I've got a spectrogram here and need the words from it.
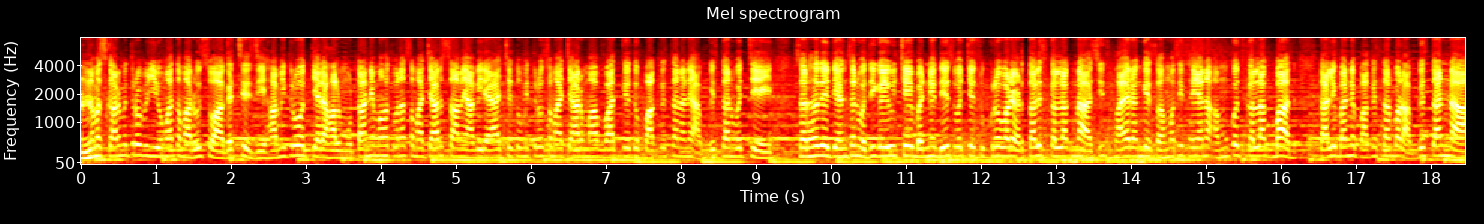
નમસ્કાર મિત્રો, વિડીયોમાં તમારું સ્વાગત છે. જી હા મિત્રો, અત્યારે હાલ મોટા અને મહત્વના સમાચાર સામે આવી રહ્યા છે. તો મિત્રો, સમાચારમાં વાત કરીએ તો પાકિસ્તાન અને અફઘાનિસ્તાન વચ્ચે સરહદે ટેન્શન વધી ગયું છે. બંને દેશ વચ્ચે શુક્રવારે અડતાલીસ કલાકના આશીષ ફાયર અંગે સહમતિ થયાના અમુક જ કલાક બાદ તાલિબાનને પાકિસ્તાન પર અફઘાનિસ્તાનના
